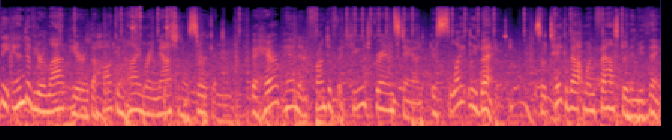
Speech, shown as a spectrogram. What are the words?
Near the end of your lap here at the Hockenheimring National Circuit, the hairpin in front of the huge grandstand is slightly banked, so take that one faster than you think.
